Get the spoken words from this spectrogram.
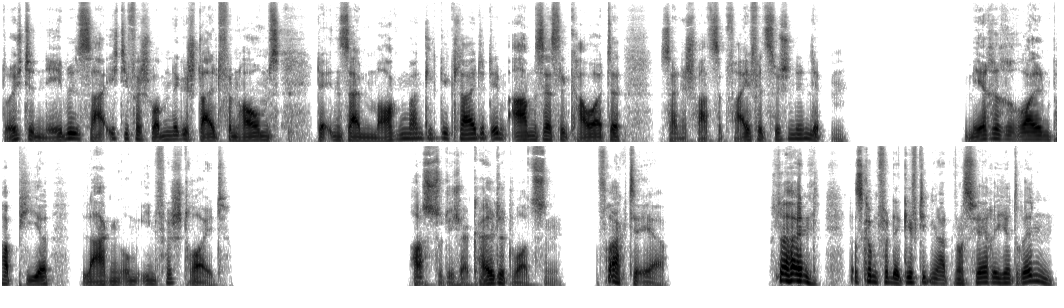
Durch den Nebel sah ich die verschwommene Gestalt von Holmes, der in seinem Morgenmantel gekleidet im Armsessel kauerte, seine schwarze Pfeife zwischen den Lippen. Mehrere Rollen Papier lagen um ihn verstreut. Hast du dich erkältet, Watson? fragte er. Nein, das kommt von der giftigen Atmosphäre hier drin.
